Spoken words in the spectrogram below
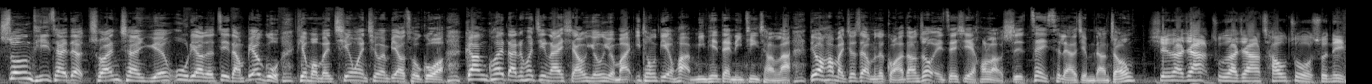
双题材的传产原物料的这档标股，听众朋友们千万千万不要错过，赶快打电话进来，想要拥有吗？一通电话，明天带您进场了，电话号码就在我们的广告当中。也谢谢洪老师再次来到节目当中，谢谢大家，祝大家操作顺利。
